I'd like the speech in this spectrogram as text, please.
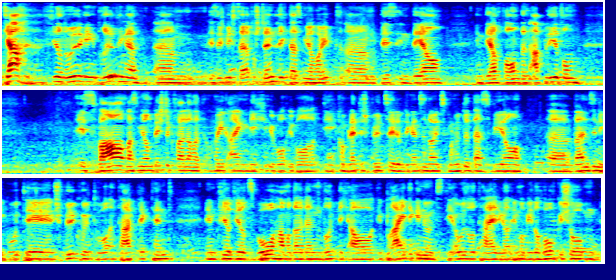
Tja, 4-0 gegen Trilfingen. Ähm, es ist nicht selbstverständlich, dass wir heute ähm, das in der, in der Form dann abliefern. Es war, was mir am besten gefallen hat, heute eigentlich über, über die komplette Spielzeit, über die ganzen 90 Minuten, dass wir äh, wahnsinnig gute Spielkultur an den Tag gelegt haben. Im 4-4-2 haben wir da dann wirklich auch die Breite genutzt, die Außenverteidiger immer wieder hochgeschoben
